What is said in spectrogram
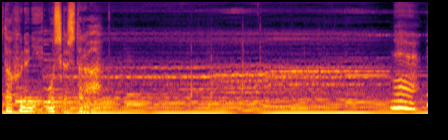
した船にもしかしたら。ねえ。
